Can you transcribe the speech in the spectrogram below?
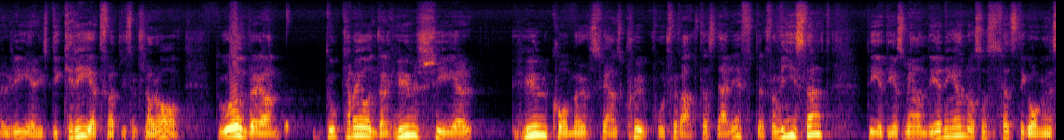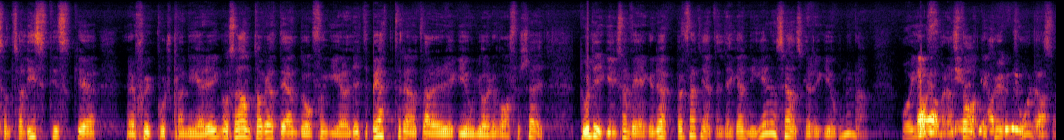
regeringsdekret för att liksom klara av. Då undrar jag, då kan man ju undra hur ser hur kommer svensk sjukvård förvaltas därefter? För vi gissar att det är det som är anledningen och så sätts det igång en centralistisk eh, sjukvårdsplanering och så antar vi att den då fungerar lite bättre än att varje region gör det var för sig. Då ligger liksom vägen öppen för att egentligen lägga ner de svenska regionerna och införa ja, ja, statlig sjukvård. Alltså.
